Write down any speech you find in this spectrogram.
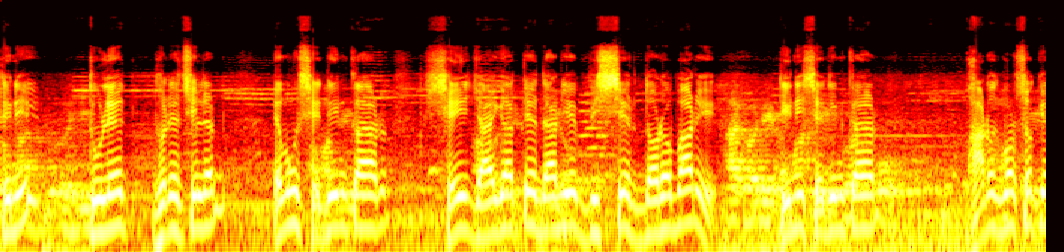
তিনি তুলে ধরেছিলেন। এবং সেদিনকার সেই জায়গাতে দাঁড়িয়ে বিশ্বের দরবারে তিনি সেদিনকার ভারতবর্ষকে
